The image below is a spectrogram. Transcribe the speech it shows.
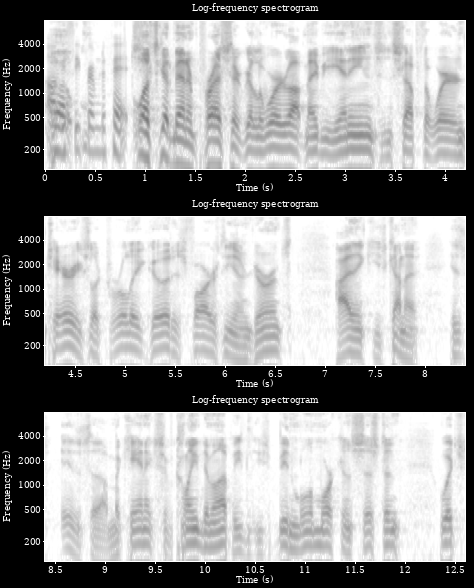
obviously, for him to pitch. Well, it's going to be impressive. We're worried about maybe innings and stuff, the wear and tear. He's looked really good as far as the endurance. I think he's kind of his his uh, mechanics have cleaned him up. He, he's been a little more consistent, which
